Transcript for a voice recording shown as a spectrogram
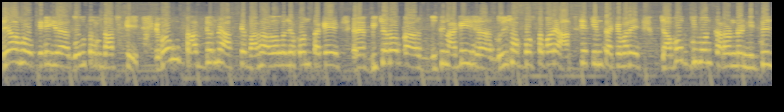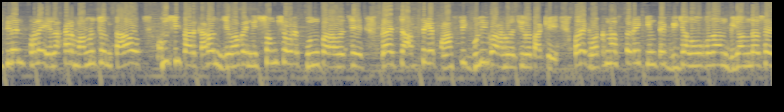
দেওয়া হোক এই গৌতম দাসকে। এবং তার জন্য আজকে বাধা আদালত যখন তাকে বিচারক দুদিন আগেই দোষী সাব্যস্ত করে, আজকে কিন্তু একেবারে যাবজ্জীবন কারণের নির্দেশ দিলেন। ফলে এলাকার মানুষজন তারাও খুশি তার কারণ যেভাবে নৃশংসভাবে খুন করা হয়েছে, প্রায় চার থেকে পাঁচটি গুলি করা হয়েছিল তাকে। ফলে ঘটনাস্থলে কিন্তু বিজন উপপ্রধান বিজন দাসের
